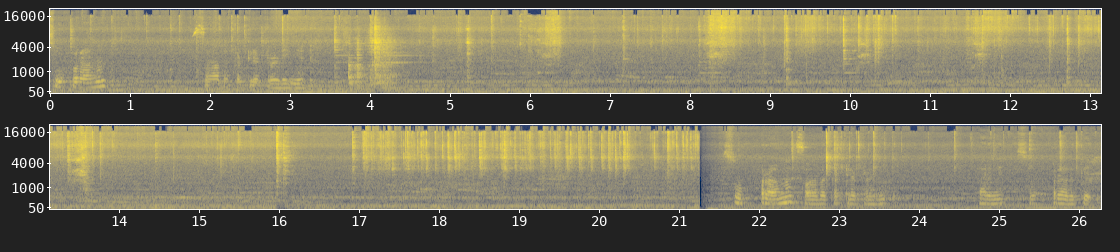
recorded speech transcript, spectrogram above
சூப்பரான சாத கட்லெட் ரெடிங்க சூப்பரான சாத கட்லெட் ரெடி பாருங்கள் சூப்பராக இருக்குது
